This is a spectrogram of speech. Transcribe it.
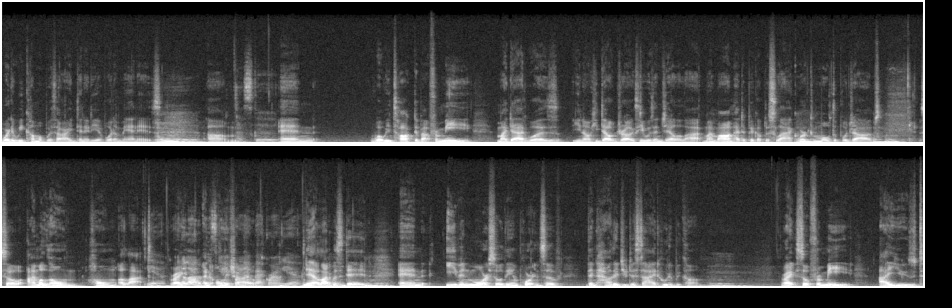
where do we come up with our identity of what a man is. Mm, Um, that's good. and what we talked about for me, my dad was, you know, he dealt drugs. He was in jail a lot. My mom had to pick up the slack, worked Mhm. multiple jobs. Mhm. So I'm alone home a lot. Yeah. Right? And a lot of An us only came from that child. background. Yeah. Yeah, a lot of us Mhm. did. Mhm. And even more so, the importance of then how did you decide who to become? Mm. Right? So for me, I used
